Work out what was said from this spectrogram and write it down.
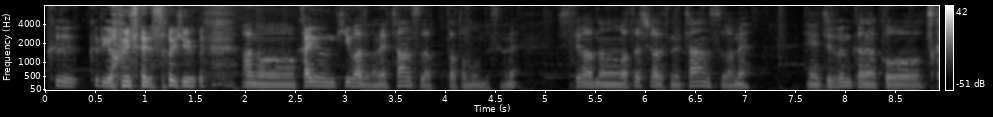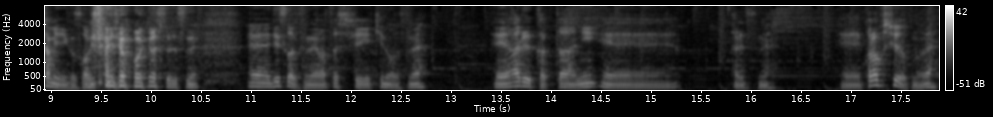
来る、来るよみたいな、そういう、あの、開運キーワードがね、チャンスだったと思うんですよね。して、あの、私はですね、チャンスはね、えー、自分からこう、掴みに行くぞみたいに思いましてですね、えー、実はですね、私、昨日ですね、えー、ある方に、えー、あれですね、えー、コラボ収録のね、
